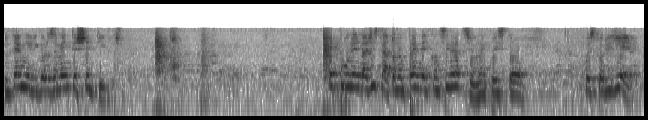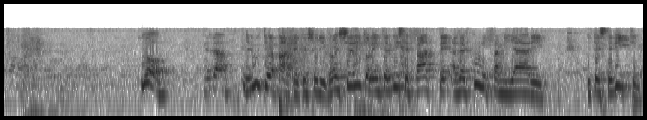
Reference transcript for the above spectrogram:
in termini rigorosamente scientifici. Eppure il magistrato non prende in considerazione questo, questo rilievo. Io nell'ultima parte di questo libro ho inserito le interviste fatte ad alcuni familiari di queste vittime,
